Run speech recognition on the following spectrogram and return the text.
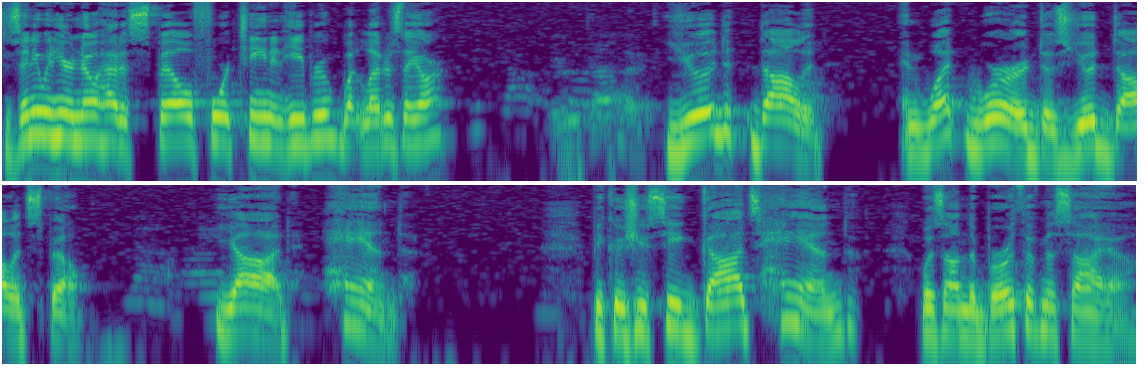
Does anyone here know how to spell 14 in Hebrew? What letters they are? Yud Dalid. And what word does Yud Dalid spell? Yad, hand. Because you see, God's hand was on the birth of Messiah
